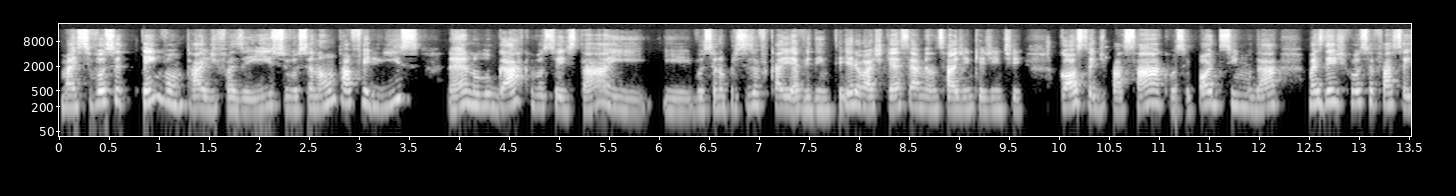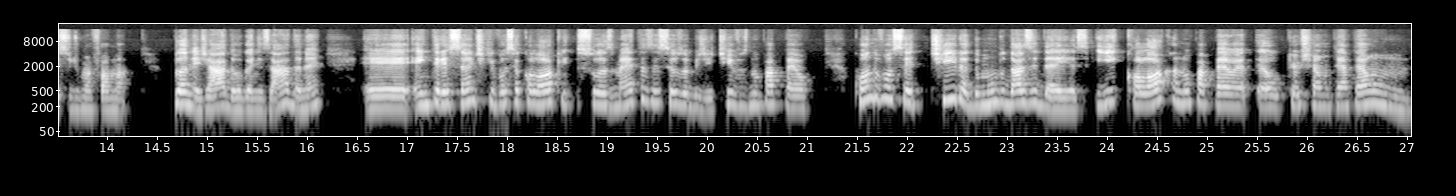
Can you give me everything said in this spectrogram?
Mas se você tem vontade de fazer isso, se você não está feliz né, no lugar que você está e, e você não precisa ficar aí a vida inteira. Eu acho que essa é a mensagem que a gente gosta de passar, que você pode sim mudar, mas desde que você faça isso de uma forma planejada, organizada, né? é, é interessante que você coloque suas metas e seus objetivos no papel. Quando você tira do mundo das ideias e coloca no papel, é, é o que eu chamo, tem até um,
